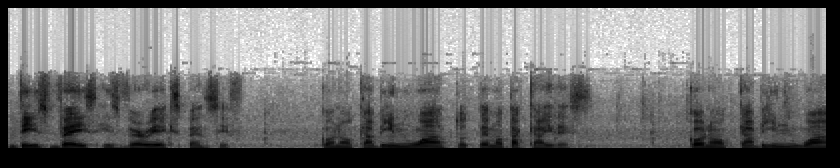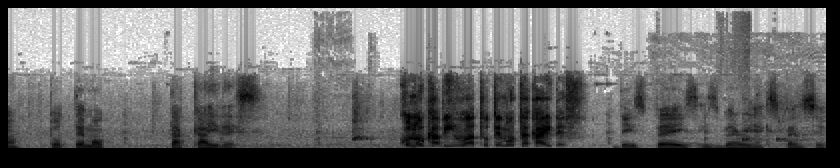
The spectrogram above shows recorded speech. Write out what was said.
This vase is very expensive. Kono kabin wa totemo takaides. この花瓶はとても高いです。この花瓶はとても高いです。This vase is very expensive.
